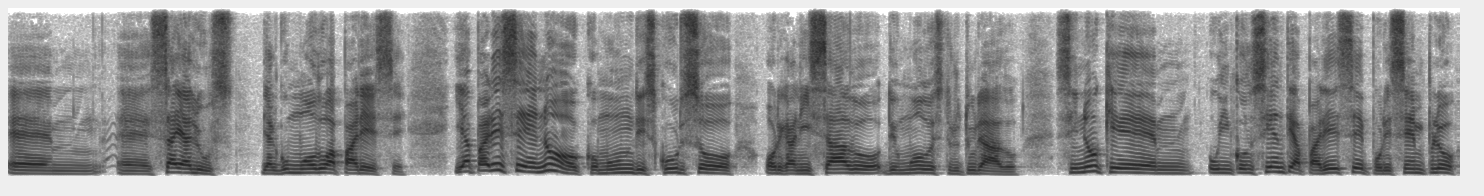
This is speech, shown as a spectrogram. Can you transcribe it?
eh, eh, sai à luz, de algum modo aparece. Y aparece no como un discurso organizado de un modo estructurado, sino que um, o inconsciente aparece, por exemplo,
